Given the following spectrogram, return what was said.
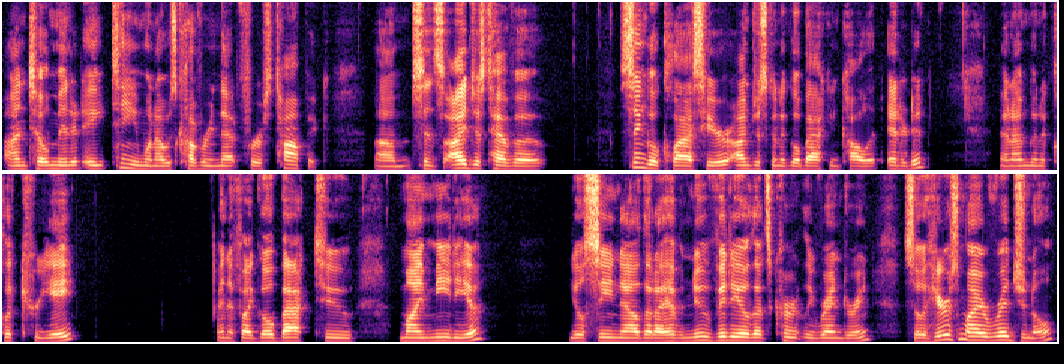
until minute 18 when I was covering that first topic. Um, since I just have a single class here, I'm just going to go back and call it edited. And I'm going to click create. And if I go back to my media, you'll see now that I have a new video that's currently rendering. So here's my original,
